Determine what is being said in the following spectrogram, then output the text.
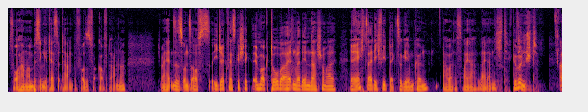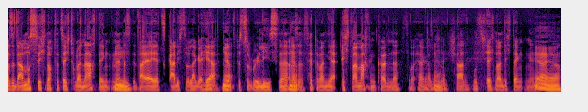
vorher mal ein bisschen mhm. getestet haben, bevor sie es verkauft haben. Ne? Ich meine, hätten sie es uns aufs EJ Quest geschickt im Oktober, hätten wir denen da schon mal rechtzeitig Feedback zu geben können. Aber das war ja leider nicht gewünscht. Also da musste ich noch tatsächlich drüber nachdenken. Ne? Mhm. Das war ja jetzt gar nicht so lange her, ja. jetzt bis zum Release. Ne? Also ja. das hätte man ja echt mal machen können. Ne? So ärgerlich, ja. echt schade. Muss ich echt noch an dich denken. Ey. Ja, ja.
